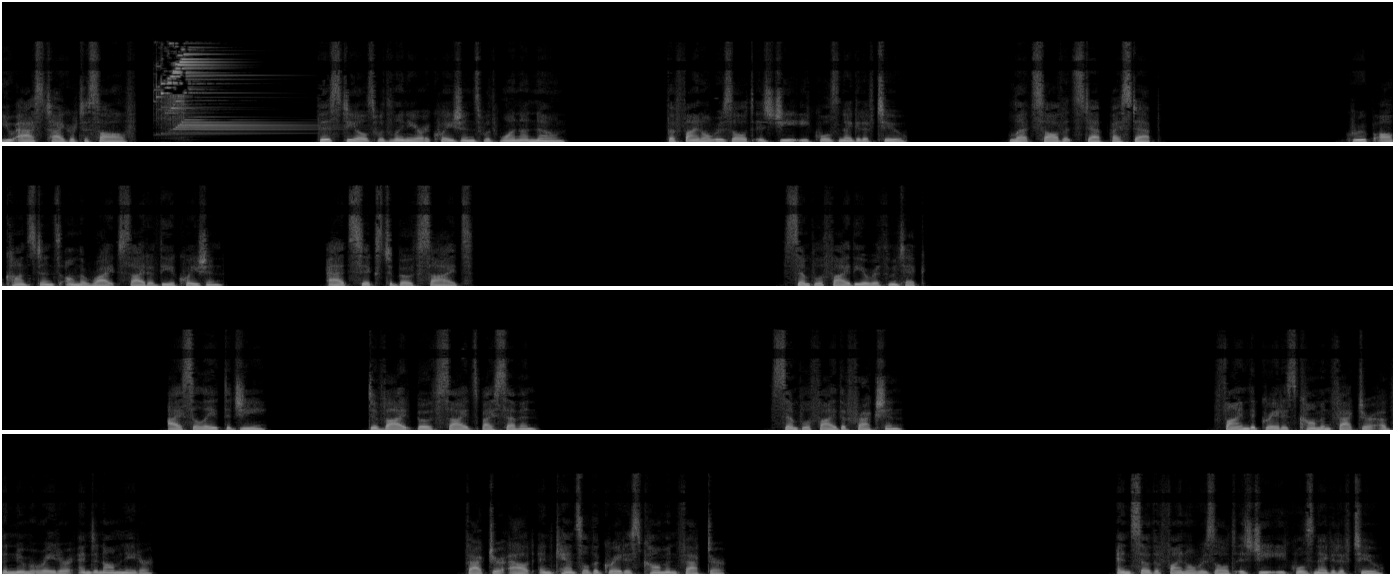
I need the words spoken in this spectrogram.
You ask Tiger to solve. This deals with linear equations with one unknown. The final result is g equals negative 2. Let's solve it step by step. Group all constants on the right side of the equation. Add 6 to both sides. Simplify the arithmetic. Isolate the g. Divide both sides by 7. Simplify the fraction. Find the greatest common factor of the numerator and denominator. Factor out and cancel the greatest common factor. And so the final result is g equals negative 2.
